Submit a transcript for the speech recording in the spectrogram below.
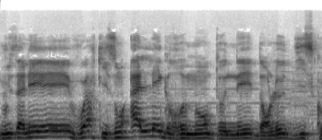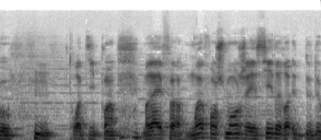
vous allez voir qu'ils ont allègrement donné dans le disco. Hmm, Petits points. Bref, moi franchement j'ai essayé de, re- de- de-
